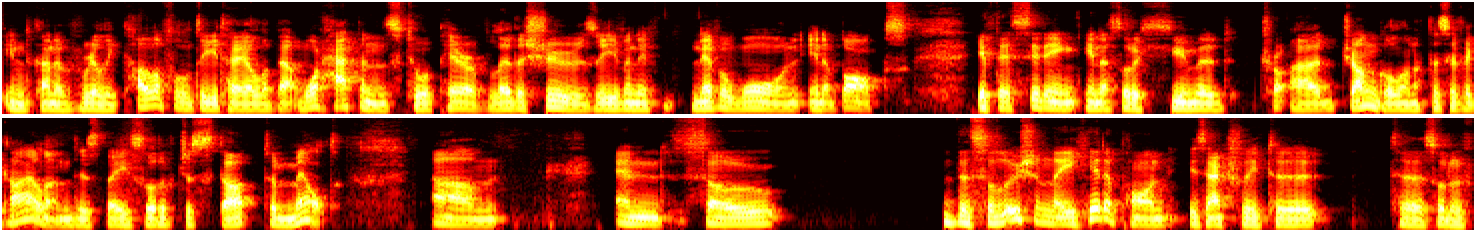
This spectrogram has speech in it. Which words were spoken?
in kind of really colorful detail about what happens to a pair of leather shoes, even if never worn in a box, if they're sitting in a sort of humid uh, jungle on a Pacific island, is they sort of just start to melt. Um, and so the solution they hit upon is actually to to sort of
